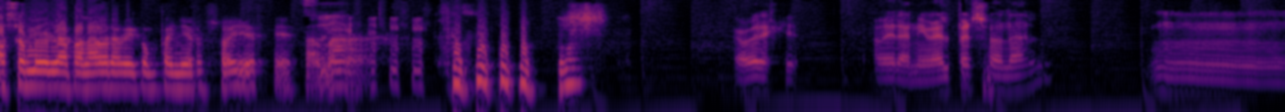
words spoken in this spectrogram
Pásame la palabra a mi compañero Sawyer, que está Sawyer. más. A ver, es que, a ver, a nivel personal, mm,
